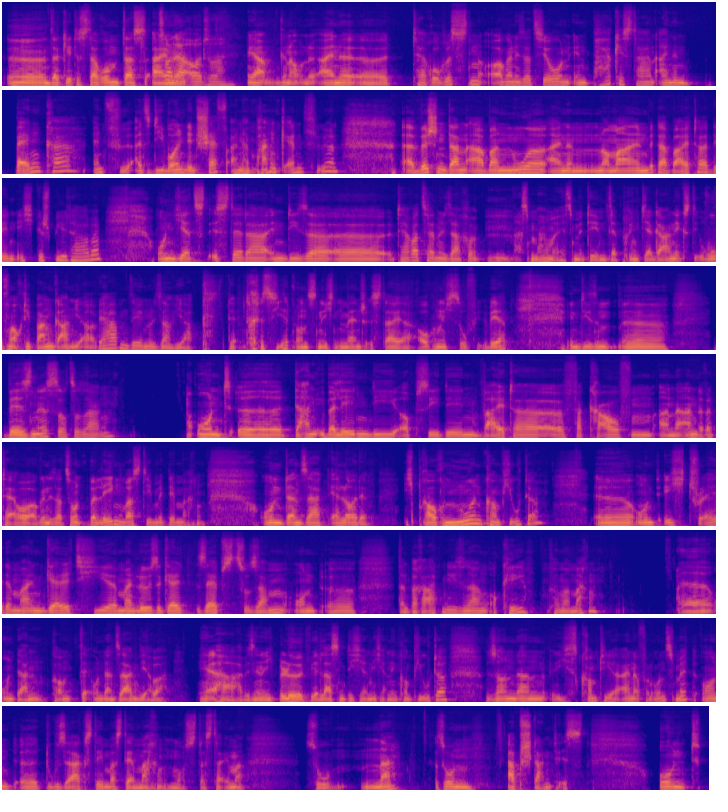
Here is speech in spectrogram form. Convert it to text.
Äh, da geht es darum, dass eine, Toller Autor. Ja, genau, eine äh, Terroristenorganisation in Pakistan einen Banker entführen, also die wollen den Chef einer Bank entführen, erwischen dann aber nur einen normalen Mitarbeiter, den ich gespielt habe. Und jetzt ist er da in dieser äh, Terrorzelle und die sagen, hm, was machen wir jetzt mit dem? Der bringt ja gar nichts. Die rufen auch die Bank an, ja, wir haben den. Und die sagen, ja, pff, der interessiert uns nicht. Ein Mensch ist da ja auch nicht so viel wert in diesem äh, Business sozusagen. Und äh, dann überlegen die, ob sie den weiter äh, verkaufen an eine andere Terrororganisation, überlegen, was die mit dem machen. Und dann sagt er, Leute, ich brauche nur einen Computer äh, und ich trade mein Geld hier, mein Lösegeld selbst zusammen. Und äh, dann beraten die, sagen, okay, können wir machen. Äh, und dann kommt der, und dann sagen die aber, ja, wir sind ja nicht blöd, wir lassen dich ja nicht an den Computer, sondern es kommt hier einer von uns mit und äh, du sagst dem, was der machen muss, dass da immer so, na, so ein Abstand ist. Und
